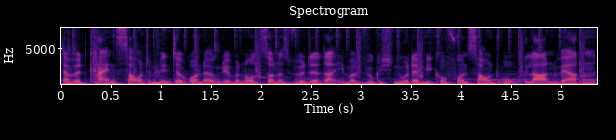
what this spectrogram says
dann wird kein Sound im Hintergrund irgendwie benutzt, sondern es würde dann immer wirklich nur der Mikrofon-Sound hochgeladen werden,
